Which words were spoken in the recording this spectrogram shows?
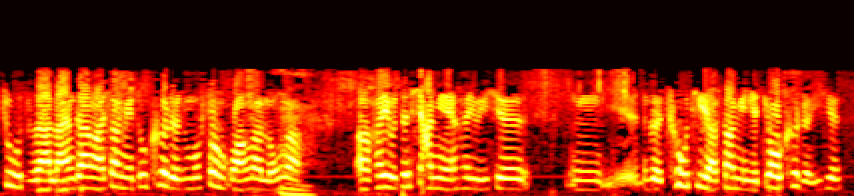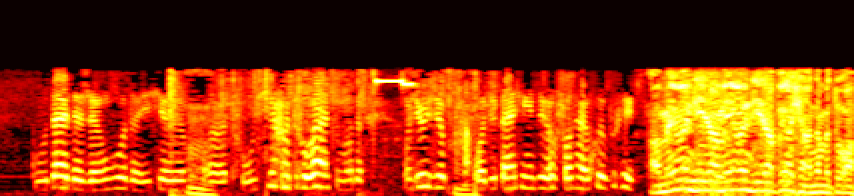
柱子啊、栏杆啊，上面都刻着什么凤凰啊、龙啊，啊，还有这下面还有一些嗯也那个抽屉啊，上面也雕刻着一些古代的人物的一些、呃图像、图案什么的。我就是怕，我就担心这个佛台会不会啊，没问题的，没问题的，不要想那么多，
